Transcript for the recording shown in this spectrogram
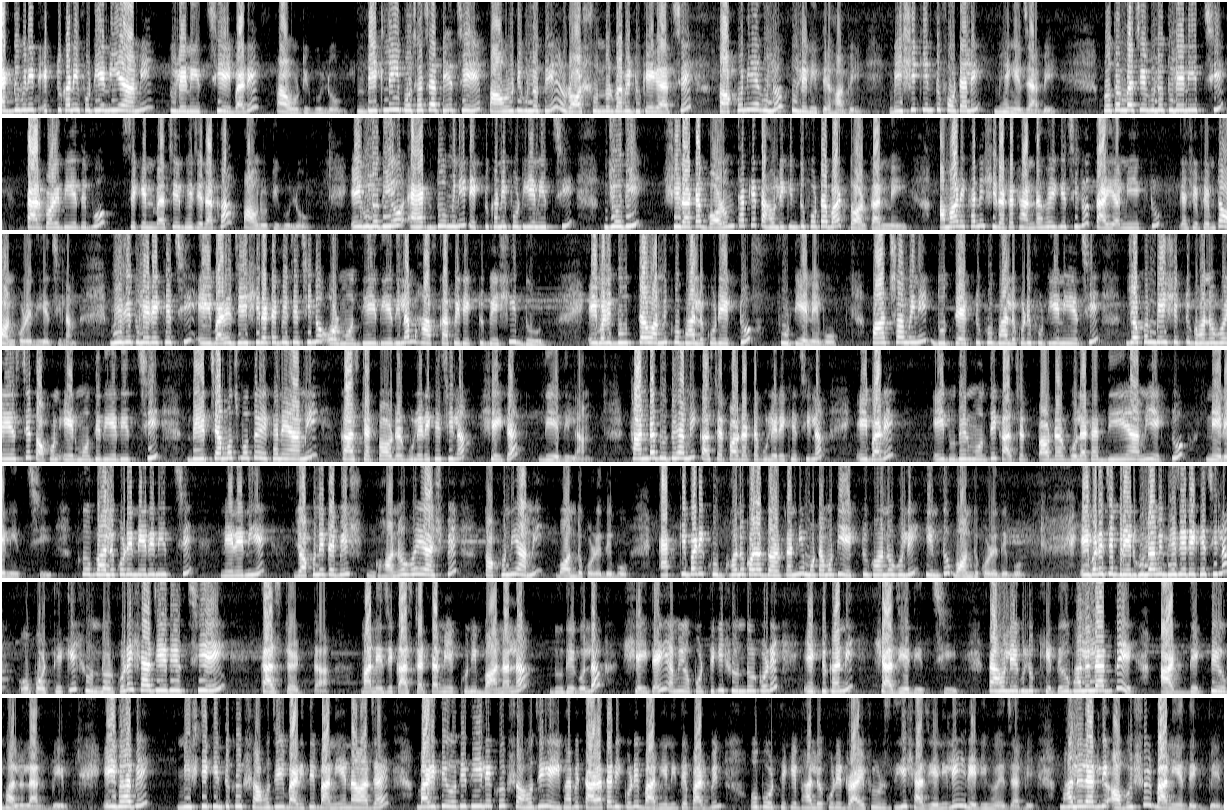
এক দু মিনিট একটুখানি ফুটিয়ে নিয়ে আমি তুলে নিচ্ছি এইবারে পাউরুটিগুলো। দেখলেই বোঝা যাবে যে পাউরুটিগুলোতে রস সুন্দরভাবে ঢুকে গেছে, তখনই এগুলো তুলে নিতে হবে। বেশি কিন্তু ফোটালেই ভেঙে যাবে। প্রথম ব্যাচেরগুলো তুলে নিচ্ছি, তারপরে দিয়ে দেব সেকেন্ড ব্যাচের ভেজে রাখা পাউরুটিগুলো। এইগুলো দিয়েও এক দু মিনিট একটুখানি ফুটিয়ে নিচ্ছি। যদি শিরাটা গরম থাকে তাহলে কিন্তু ফোটাবার দরকার নেই। আমার এখানে শিরাটা ঠান্ডা হয়ে গেছিল, তাই আমি একটু গ্যাসের ফ্লেমটা অন করে দিয়েছিলাম। ভেজে তুলে রেখেছি, এইবারে যে শিরাটা বেঁচেছিল ওর মধ্যেই দিয়ে দিলাম হাফ কাপের একটু বেশি দুধ। এইবারে দুধটাও আমি খুব ভালো করে একটু ফুটিয়ে নেব। পাঁচ, ছ মিনিট দুধটা একটু খুব ভালো করে ফুটিয়ে নিয়েছি। যখন বেশ একটু ঘন হয়ে এসছে তখন এর মধ্যে দিয়ে দিচ্ছি। দেড় চামচ মতো এখানে আমি কাস্টার্ড পাউডার গুলে রেখেছিলাম, সেইটা দিয়ে দিলাম। ঠান্ডা দুধে আমি কাস্টার্ড পাউডারটা গুলে রেখেছিলাম। এইবারে এই দুধের মধ্যে কাস্টার্ড পাউডার গোলাটা দিয়ে আমি একটু নেড়ে নিচ্ছি। খুব ভালো করে নেড়ে নিচ্ছি। নেড়ে নিয়ে যখন এটা বেশ ঘন হয়ে আসবে, তখনই আমি বন্ধ করে দেব। একেবারে খুব ঘন করার দরকার নেই, মোটামুটি একটু ঘন হলেই কিন্তু বন্ধ করে দেব। এবারে যে ব্রেডগুলো আমি ভেজে রেখেছিলাম, ওপর থেকে সুন্দর করে সাজিয়ে দিচ্ছি এই কাস্টার্ডটা। মানে যে কাস্টার্ডটা আমি এক্ষুনি বানালাম দুধে গোলা, সেইটাই আমি ওপর থেকে সুন্দর করে একটুখানি সাজিয়ে দিচ্ছি। তাহলে এগুলো খেতেও ভালো লাগবে আর দেখতেও ভালো লাগবে। এইভাবে মিষ্টি কিন্তু খুব সহজেই বাড়িতে বানিয়ে নেওয়া যায়। বাড়িতে অতিথি এলে খুব সহজেই এইভাবে তাড়াতাড়ি করে বানিয়ে নিতে পারবেন। ওপর থেকে ভালো করে ড্রাই ফ্রুটস দিয়ে সাজিয়ে নিলেই রেডি হয়ে যাবে। ভালো লাগলে অবশ্যই বানিয়ে দেখবেন।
